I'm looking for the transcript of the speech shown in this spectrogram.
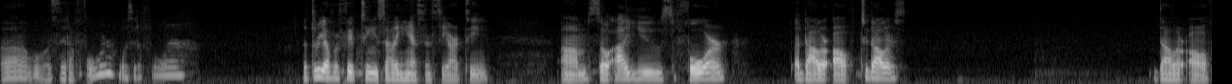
uh what was it a four? Was it a four? The 3 over 15 Sally Hansen CRT. Um, so I used four, a dollar off, two dollars, dollar off.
